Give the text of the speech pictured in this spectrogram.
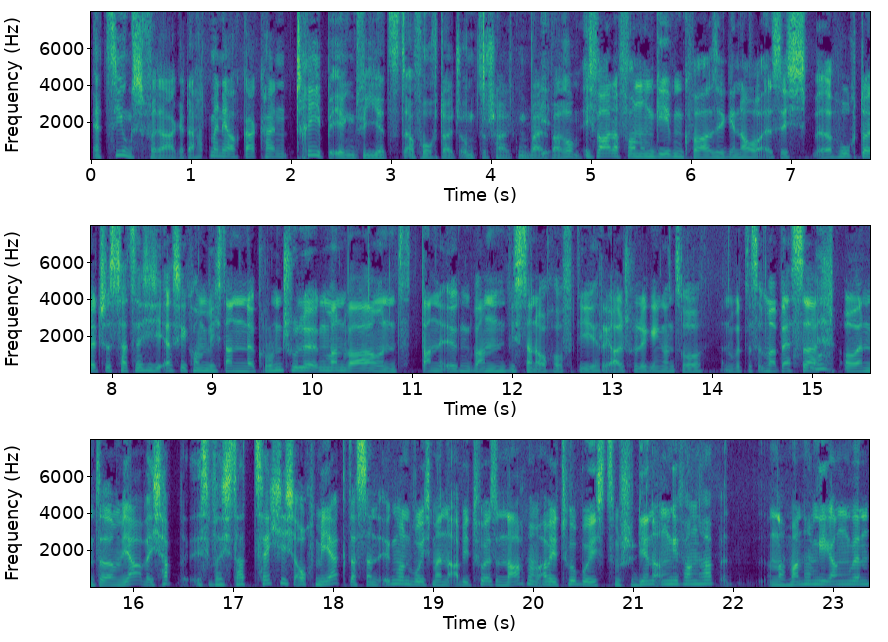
Erziehungsfrage. Da hat man ja auch gar keinen Trieb irgendwie jetzt auf Hochdeutsch umzuschalten. Weil warum? Ich war davon umgeben quasi, genau. Also ich, äh, Hochdeutsch ist tatsächlich erst gekommen, wie ich dann in der Grundschule irgendwann war und dann irgendwann, wie es dann auch auf die Realschule ging und so, dann wird es immer besser. und ähm, ja, aber ich habe, was ich tatsächlich auch merke, dass dann irgendwann, wo ich mein Abitur, also nach meinem Abitur, wo ich zum Studieren angefangen habe, und nach Mannheim gegangen bin,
